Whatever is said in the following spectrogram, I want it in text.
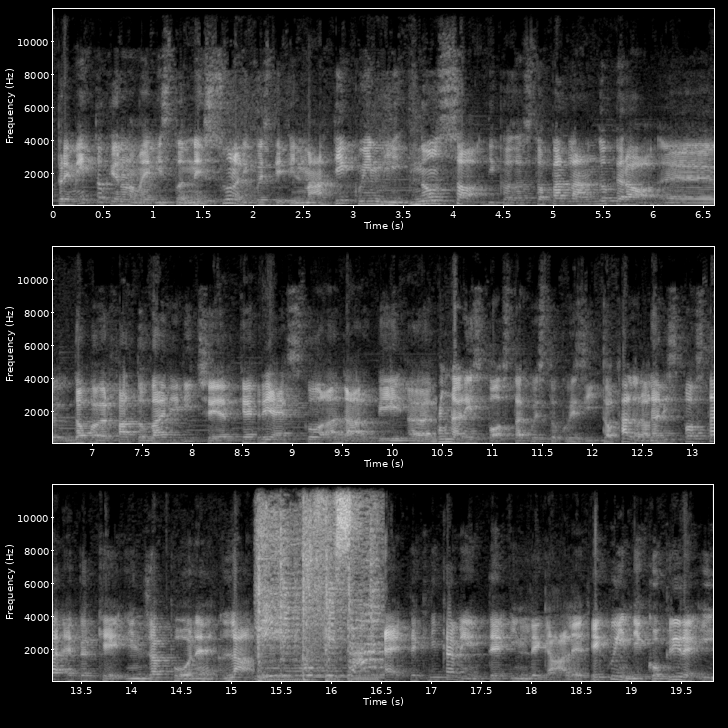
premetto che io non ho mai visto nessuno di questi filmati, quindi non so di cosa sto parlando però eh, dopo aver fatto varie ricerche riesco a darvi eh, una risposta a questo quesito. Allora la risposta è perché in Giappone la tecnicamente illegale. E quindi coprire i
